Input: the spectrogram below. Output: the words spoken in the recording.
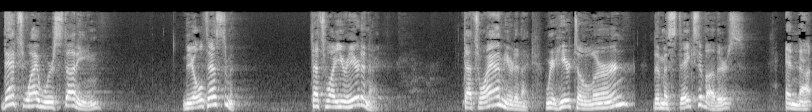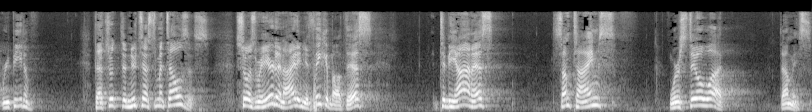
That's why we're studying the Old Testament. That's why you're here tonight. That's why I'm here tonight. We're here to learn the mistakes of others and not repeat them. That's what the New Testament tells us. So as we're here tonight and you think about this, to be honest, sometimes we're still what? Dummies.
